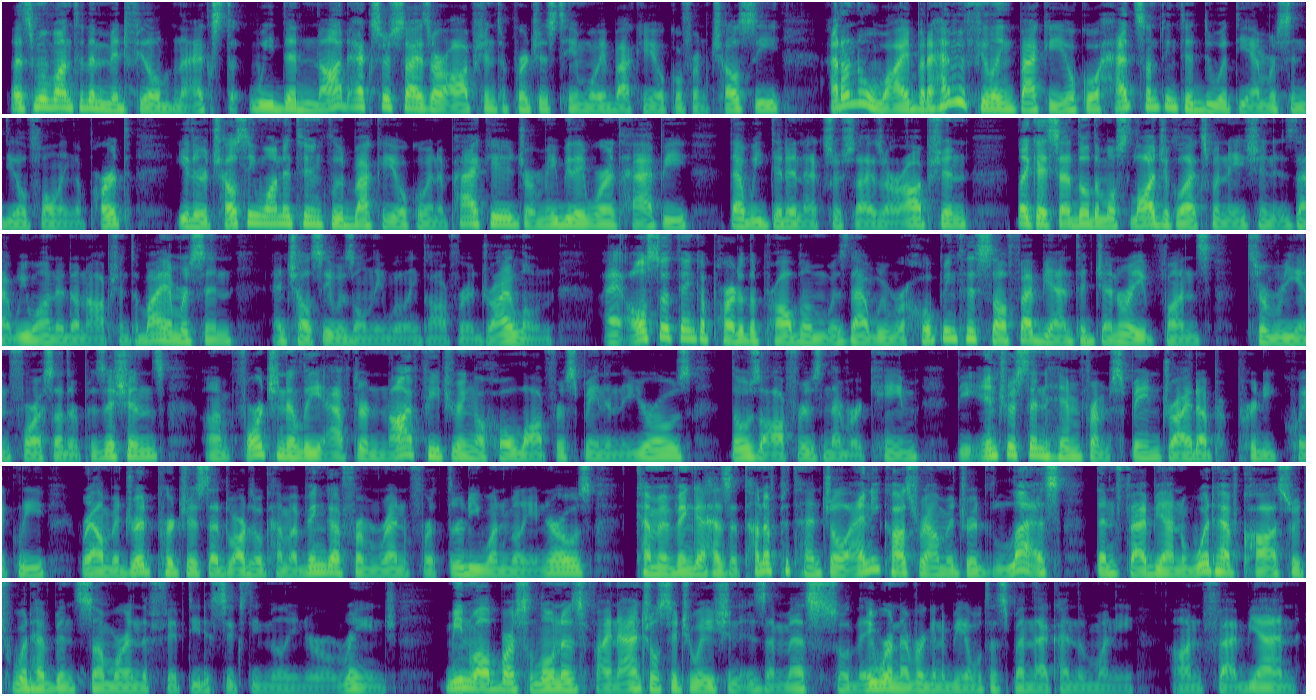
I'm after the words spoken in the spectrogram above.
Let's move on to the midfield next. We did not exercise our option to purchase Tiémoué Bakayoko from Chelsea. I don't know why, but I have a feeling Bakayoko had something to do with the Emerson deal falling apart. Either Chelsea wanted to include Bakayoko in a package, or maybe they weren't happy that we didn't exercise our option. Like I said, though, the most logical explanation is that we wanted an option to buy Emerson, and Chelsea was only willing to offer a dry loan. I also think a part of the problem was that we were hoping to sell Fabian to generate funds to reinforce other positions. Unfortunately, after not featuring a whole lot for Spain in the Euros, those offers never came. The interest in him from Spain dried up pretty quickly. Real Madrid purchased Eduardo Camavinga from Rennes for 31 million euros, Camavinga has a ton of potential and he costs Real Madrid less than Fabian would have cost, which would have been somewhere in the 50 to 60 million euro range. Meanwhile, Barcelona's financial situation is a mess, so they were never going to be able to spend that kind of money on Fabian.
